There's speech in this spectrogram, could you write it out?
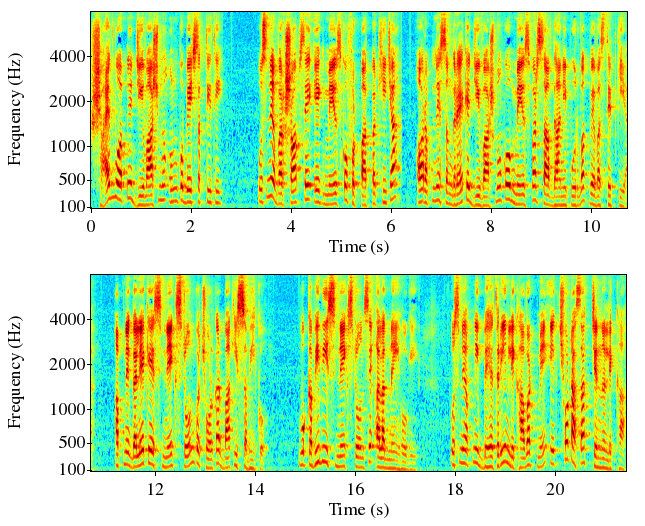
शायद वो अपने जीवाश्म उनको बेच सकती थी। उसने वर्कशॉप से एक मेज को फुटपाथ पर खींचा और अपने संग्रह के जीवाश्मों को मेज पर सावधानी पूर्वक व्यवस्थित किया। अपने गले के स्नेक स्टोन को छोड़कर बाकी सभी को। वो कभी भी स्नेक स्टोन से अलग नहीं होगी। उसने अपनी बेहतरीन लिखावट में एक छोटा सा चिन्ह लिखा।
